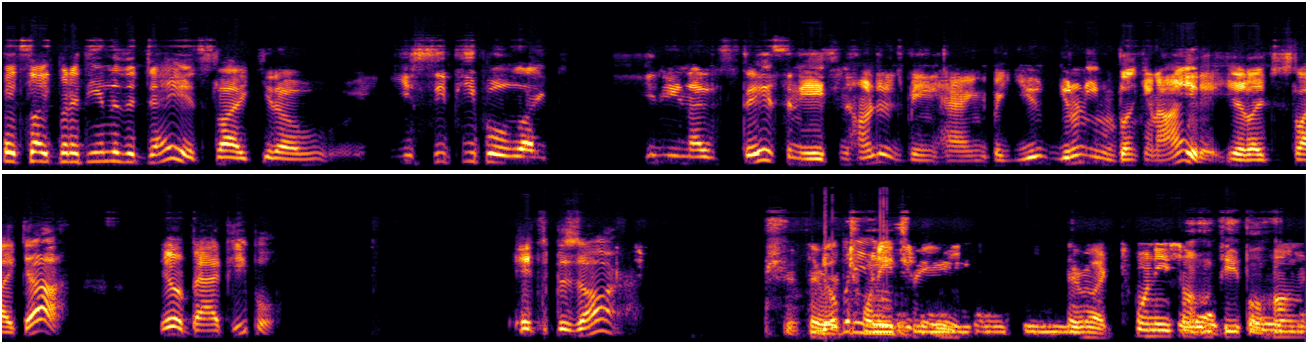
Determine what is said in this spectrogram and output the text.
It's like, but at the end of the day, it's like you know, you see people like in the United States in the 1800s being hanged, but you you don't even blink an eye at it. You're like just like, yeah, they were bad people. It's bizarre. There Nobody were 23, there were like 20 something people hung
